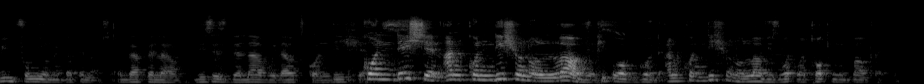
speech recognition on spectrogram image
read for me on agape love? Sir? Agape love. This is the love without conditions. Condition, unconditional love, Yes. people of God. Unconditional love is what we're talking about right now.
